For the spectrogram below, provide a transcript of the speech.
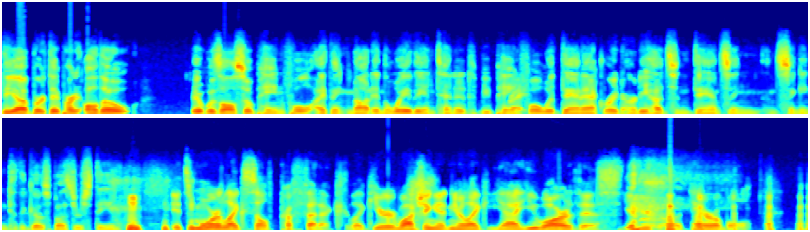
The uh, birthday party, although it was also painful. I think not in the way they intended it to be painful, with Dan Aykroyd and Ernie Hudson dancing and singing to the Ghostbusters theme. It's more like self-prophetic. Like you're watching it and you're like, "Yeah, you are this. Yeah. You are terrible,"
